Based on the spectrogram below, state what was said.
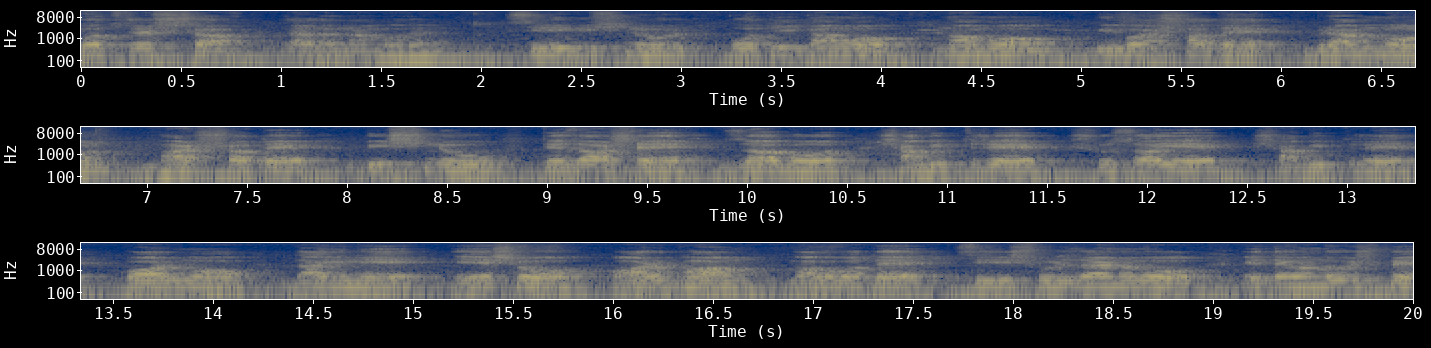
গোত্রেশ্বর দাদার নাম বলেন। শ্রী বিষ্ণুর প্রতিকাম নম বিবর্ষতে ব্রাহ্মণ ভাষ্যতে বিষ্ণু তেজসে জগৎ সাবিত্রে সুসয়ে সাবিত্রে কর্ম দাইনে এসো অর্ঘম ভগবতে শ্রী সূর্যায় নম। এতে গন্ধপুষ্পে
